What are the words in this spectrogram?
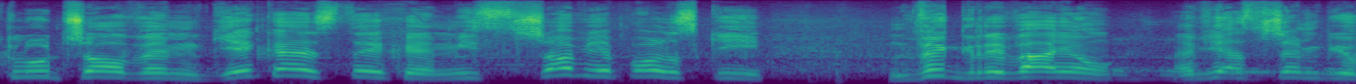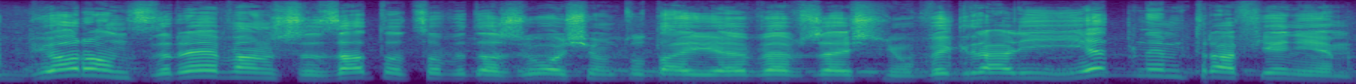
kluczowym. GKS Tychy, mistrzowie Polski wygrywają w Jastrzębiu, biorąc rewanż za to, co wydarzyło się tutaj we wrześniu. Wygrali jednym trafieniem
